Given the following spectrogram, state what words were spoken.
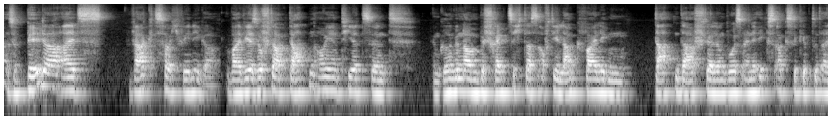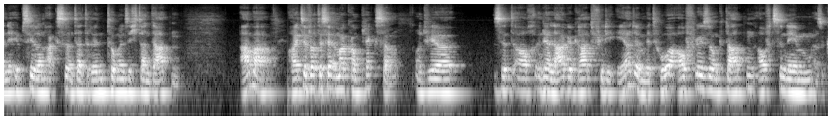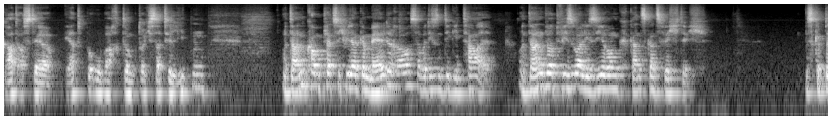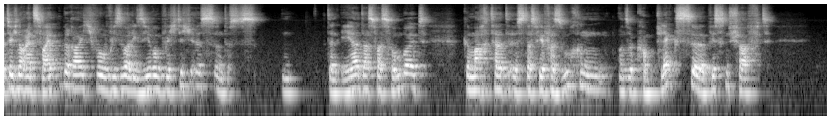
Also Bilder als Werkzeug weniger, weil wir so stark datenorientiert sind. Im Grunde genommen beschränkt sich das auf die langweiligen Datendarstellungen, wo es eine X-Achse gibt und eine Y-Achse und da drin tummeln sich dann Daten. Aber heute wird es ja immer komplexer und wir sind auch in der Lage, gerade für die Erde mit hoher Auflösung Daten aufzunehmen, also gerade aus der Erdbeobachtung durch Satelliten und dann kommen plötzlich wieder Gemälde raus, aber die sind digital. Und dann wird Visualisierung ganz, ganz wichtig. Es gibt natürlich noch einen zweiten Bereich, wo Visualisierung wichtig ist. Und das ist dann eher das, was Humboldt gemacht hat, ist, dass wir versuchen, unsere komplexe Wissenschaft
